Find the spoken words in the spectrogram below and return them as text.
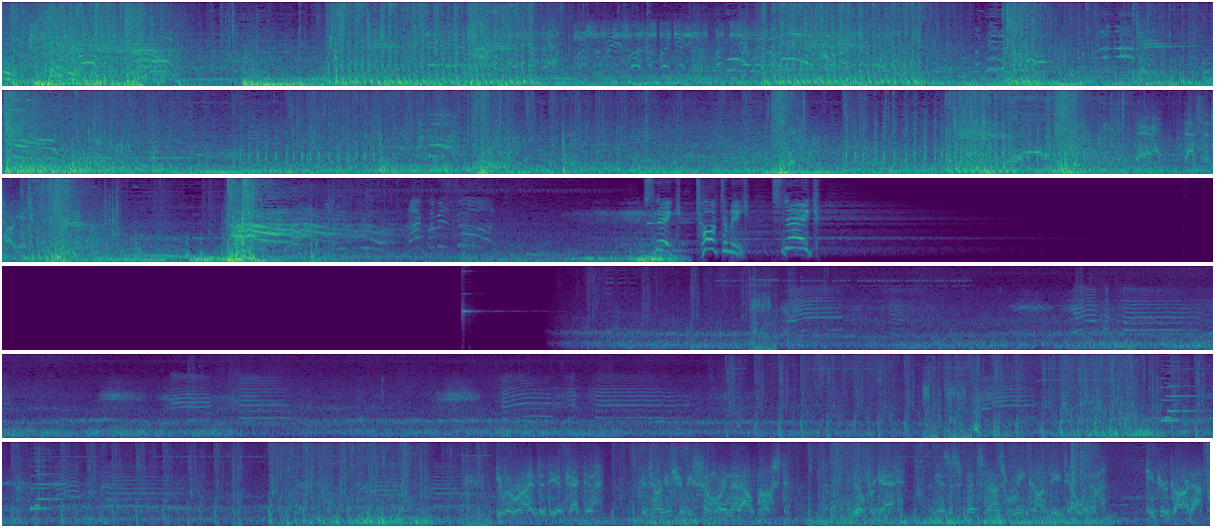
嗯。To me! Snake! Objective. Your target should be somewhere in that outpost. Don't forget, he has a Spetsnaz recon detail with him. Keep your guard up.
